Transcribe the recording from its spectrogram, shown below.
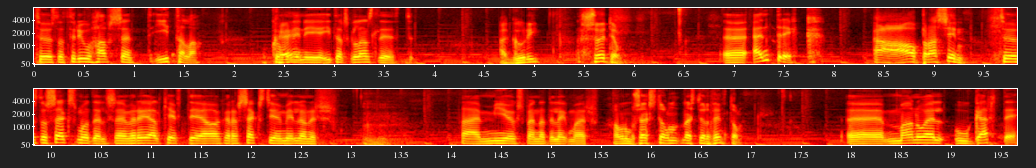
2003 Hafsend Ítala. Komin inn í ítalska landsliðið. Aguri. 17 uh, Endrik Já, Brassin 2006 model sem Real kefti á eitthvað 60 miljónir það er mjög spennandi leikmaður. Hann var nummer 16, næstu er það 15 uh, Manuel Ugarte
